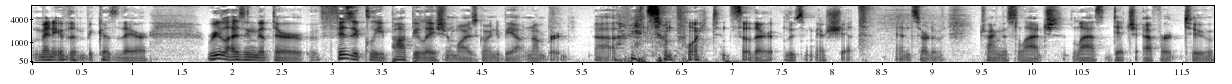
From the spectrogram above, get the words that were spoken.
many of them because they're realizing that they're physically population wise going to be outnumbered uh, at some point and so they're losing their shit and sort of trying this last last ditch effort to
